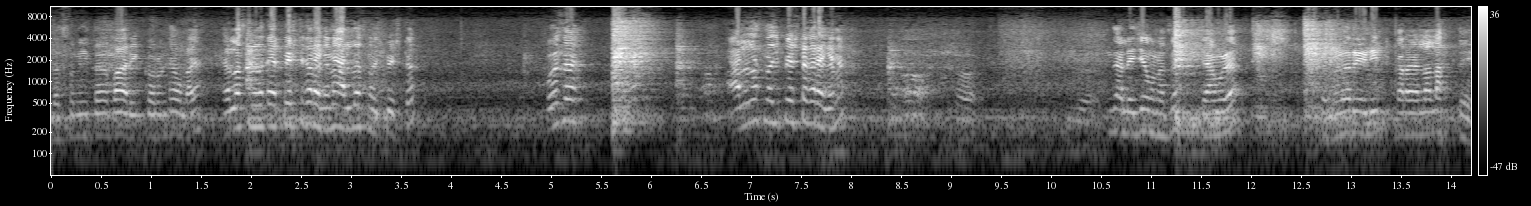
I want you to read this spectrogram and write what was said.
लसूण इथं बारीक करून ठेवलाय. ह्या लसणाला काय पेस्ट करायचं ना? लसणाची पेस्ट होय सर आलं लसणाची पेस्ट करायची ना? झालंय जेवणाचं. त्यामुळं सगळं रेडी करायला लागतंय.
